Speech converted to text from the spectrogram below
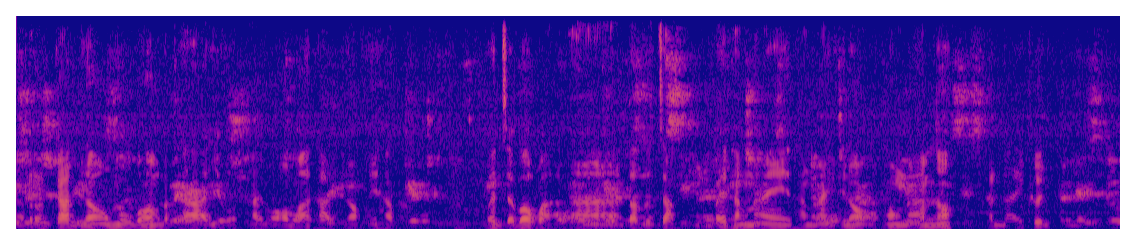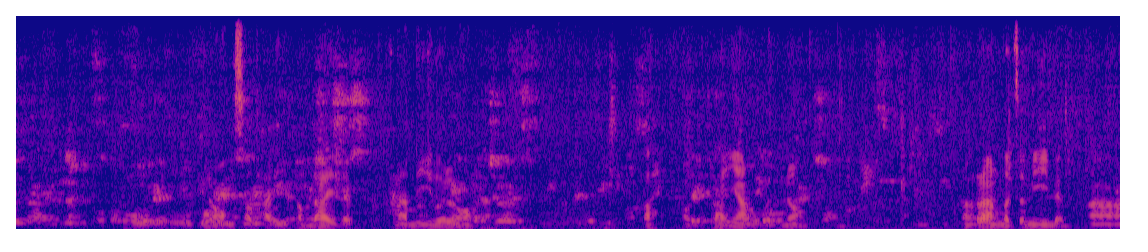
อลังการพี่น้องมู่บ่อ้อมก็ถ่ายอยู่ให้บ่อ้อมมาถ่ายพี่น้องนี่ครับเพิ่นจะบอกว่าอ่าตัดจักไปทางไหนทางไหนพี่น้องห้องน้ำเนาะอันใดขึ้นโอ้โหพี่น้องสาวไทยทำได้แบบขนาดนี้เลยหรอไปเอาท่ายาวพี่น้องข้างล่างก็จะมีแบบอ่า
